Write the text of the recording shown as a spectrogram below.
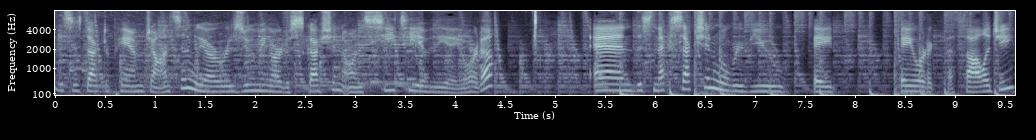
this is Dr. Pam Johnson. We are resuming our discussion on CT of the aorta. And this next section will review a aortic pathology.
